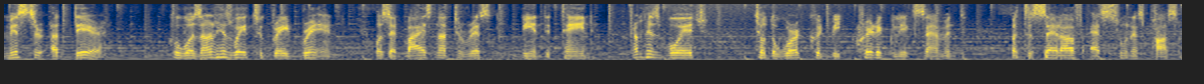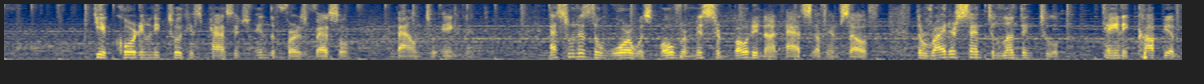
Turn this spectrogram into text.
Mr. Adair, who was on his way to Great Britain, was advised not to risk being detained from his voyage till the work could be critically examined but to set off as soon as possible. He accordingly took his passage in the first vessel bound to England. As soon as the war was over, Mr. Boudinot adds of himself, the writer sent to London to obtain a copy of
